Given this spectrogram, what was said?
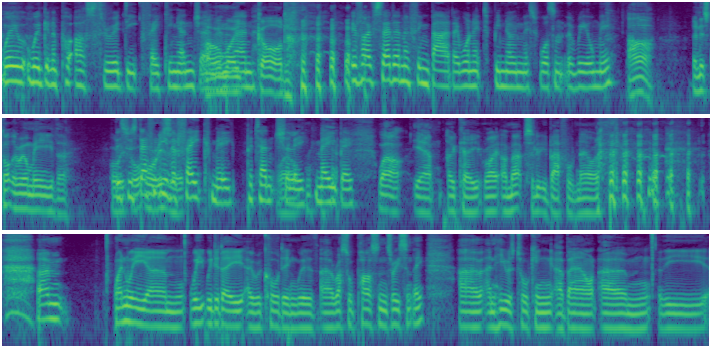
We're, we're going to put us through a deep faking engine. Oh my then, god! if I've said anything bad, I want it to be known this wasn't the real me. Ah, and it's not the real me either. Or, this was definitely the it? fake me, potentially, well, maybe. well, yeah, okay, right. I'm absolutely baffled now. um, when we um, we we did a, a recording with uh, Russell Parsons recently, uh, and he was talking about um, the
